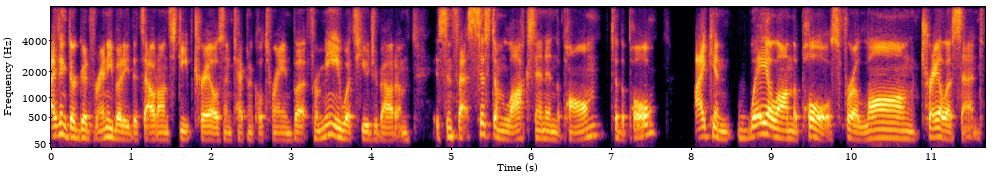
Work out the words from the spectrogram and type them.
I think they're good for anybody that's out on steep trails and technical terrain. But for me, what's huge about them is since that system locks in in the palm to the pole, I can wail on the poles for a long trail ascent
